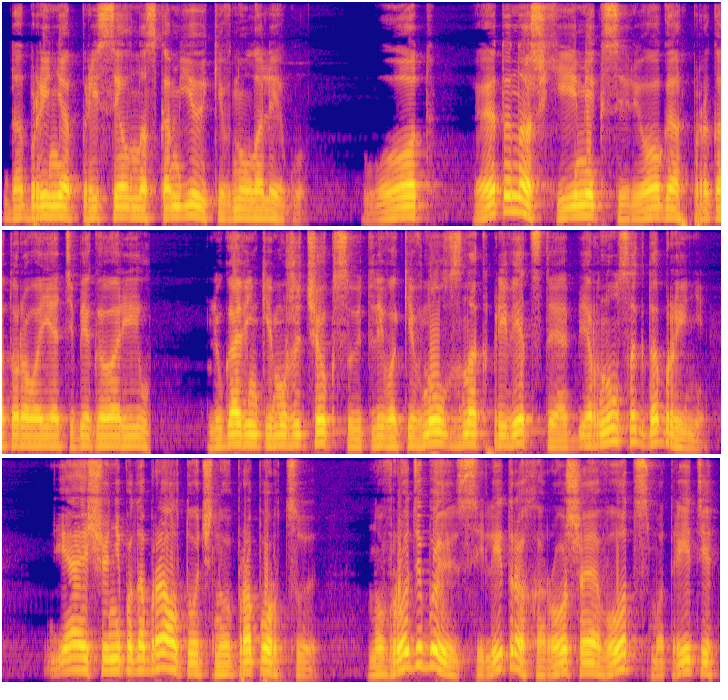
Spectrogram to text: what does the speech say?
Добрыня присел на скамью и кивнул Олегу. «Вот, это наш химик Серега, про которого я тебе говорил». Плюгавенький мужичок суетливо кивнул в знак приветствия, обернулся к Добрыне. «Я еще не подобрал точную пропорцию, но вроде бы селитра хорошая, вот, смотрите».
